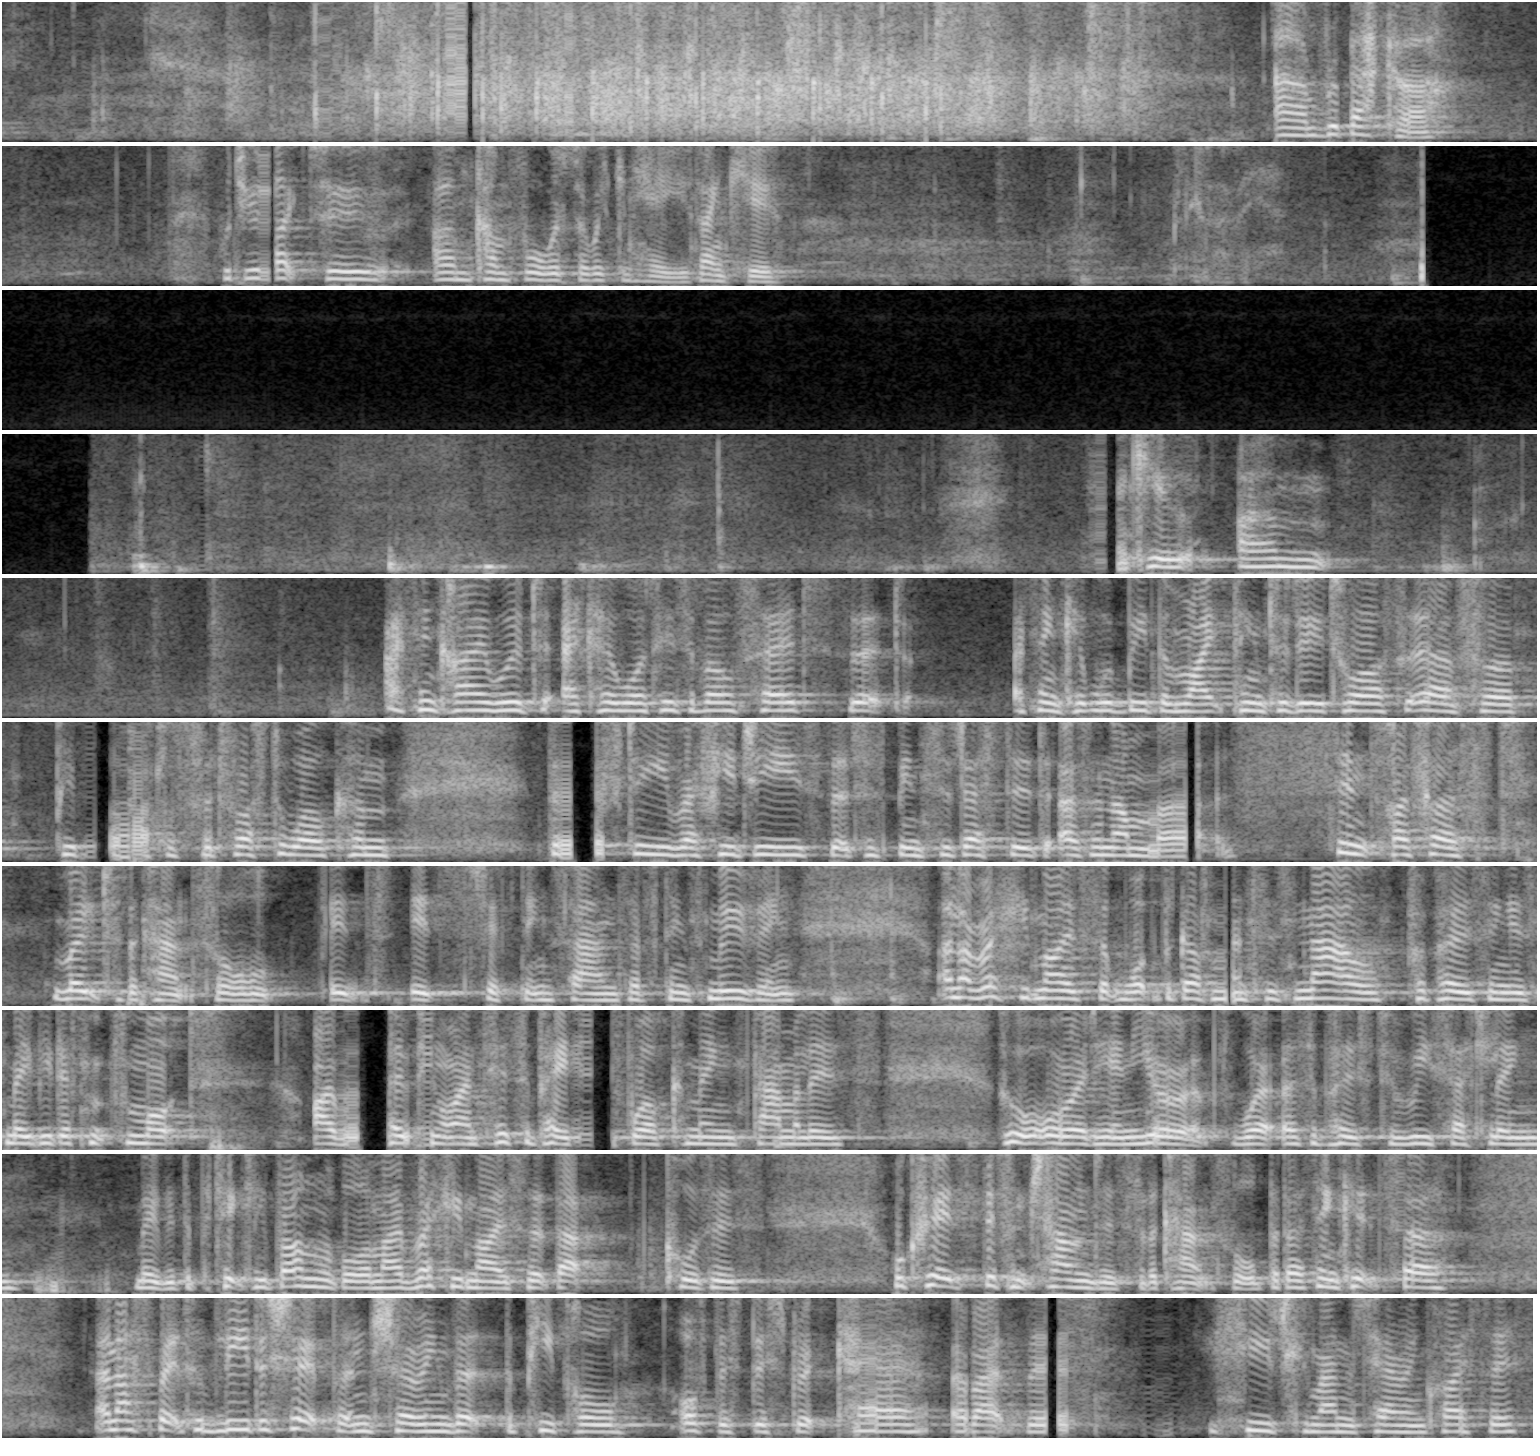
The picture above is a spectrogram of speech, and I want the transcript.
Um, Rebecca, would you like to um, come forward so we can hear you? Thank you. You. Um, I think I would echo what Isabel said, that I think it would be the right thing to do to ask uh, for people of Uttlesford for us to welcome the 50 refugees that has been suggested as a number. Since I first wrote to the council, it's, it's shifting sands, everything's moving. And I recognise that what the government is now proposing is maybe different from what I was hoping or anticipating of welcoming families who are already in Europe, where, as opposed to resettling maybe the particularly vulnerable. And I recognise that that causes or creates different challenges for the council. But I think it's a, an aspect of leadership and showing that the people of this district care about this huge humanitarian crisis,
